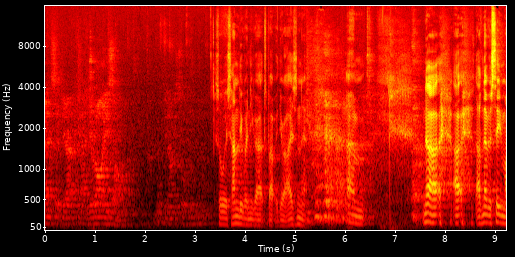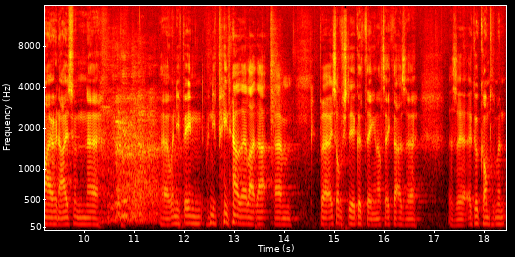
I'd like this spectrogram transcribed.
You your eyes on. It's always handy when you go out to bat with your eyes, isn't it? um, no, I, have never seen my own eyes when uh, uh, when you've been when you've been out there like that. Um, but it's obviously a good thing, and I'll take that as a as a, a good compliment.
